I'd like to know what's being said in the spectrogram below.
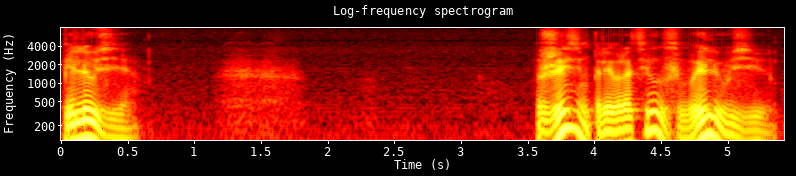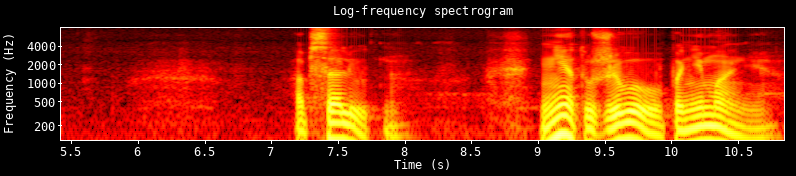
Иллюзия. Жизнь превратилась в иллюзию. Абсолютно. Нету живого понимания.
